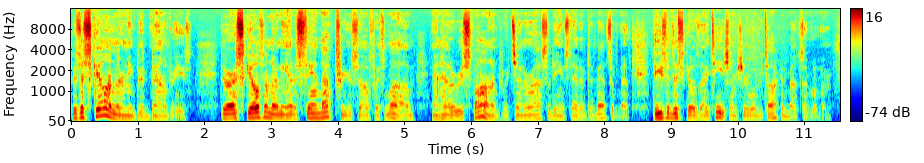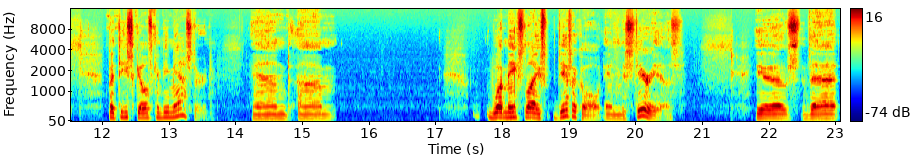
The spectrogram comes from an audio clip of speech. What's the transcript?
There's a skill in learning good boundaries. There are skills in learning how to stand up for yourself with love and how to respond with generosity instead of defensiveness. These are the skills I teach. I'm sure we'll be talking about some of them. but these skills can be mastered. And um, what makes life difficult and mysterious is that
